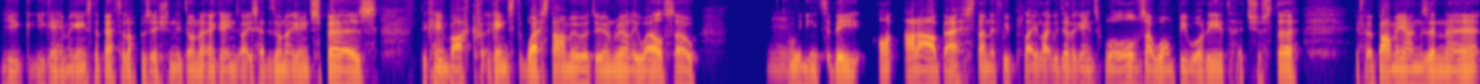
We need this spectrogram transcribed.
your, your, game against the better opposition. They've done it against, like you said, they've done it against Spurs. They came back against West Ham, who were doing really well. So mm. we need to be on, at our best. And if we play like we did against Wolves, I won't be worried. It's just the if Aubameyang's in there,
